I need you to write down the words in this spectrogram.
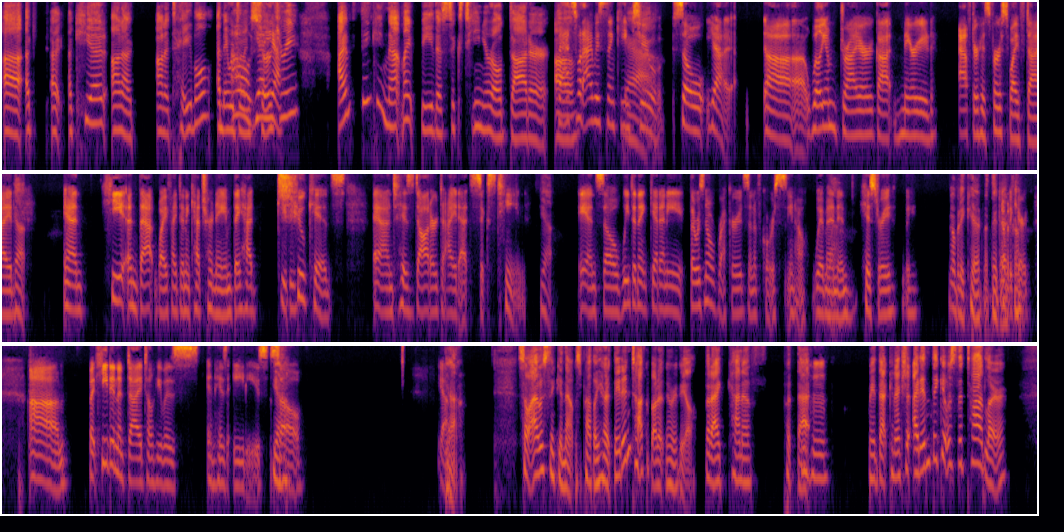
uh, a, a, a kid on a, on a table and they were Oh, doing yeah, yeah. surgery? I'm thinking that might be the 16 year old daughter. That's what I was thinking yeah. too. So yeah, uh, William Dreyer got married after his first wife died, Yeah. and he and that wife, I didn't catch her name. They had two kids, and his daughter died at sixteen. Yeah. and so we didn't get any. There was no records, and of course, you know, women in history, we nobody cared what they did. nobody from. cared. Um, but he didn't die till he was in his eighties. Yeah. So Yeah. Yeah. So I was thinking that was probably her. They didn't talk about it in the reveal, but I kind of put that, mhm. Made that connection. I didn't think it was the toddler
